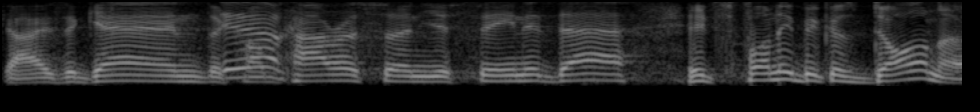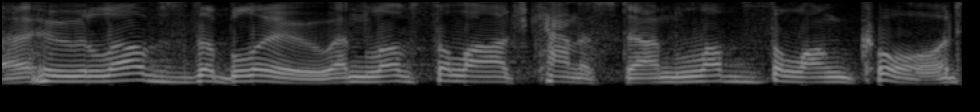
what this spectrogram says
Guys, again, the Ugh. comparison, you've seen it there. It's funny because Donna, who loves the blue and loves the large canister and loves the long cord,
